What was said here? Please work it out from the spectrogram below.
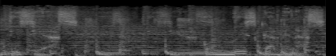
Noticias con Luis Cárdenas.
